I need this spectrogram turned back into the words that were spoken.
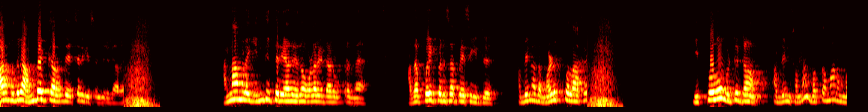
ஆரம்பத்தில் அம்பேத்கர் வந்து எச்சரிக்கை செஞ்சுருக்காரு. அண்ணாமலைக்கு ஹிந்தி தெரியாத ஏதோ உளறிட்டார் விட்டுருங்க. அதை போய் பெருசாக பேசிக்கிட்டு அப்படின்னு அதை மழுப்பலாக இப்போவும் விட்டுட்டோம் அப்படின்னு சொன்னால் மொத்தமாக நம்ம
